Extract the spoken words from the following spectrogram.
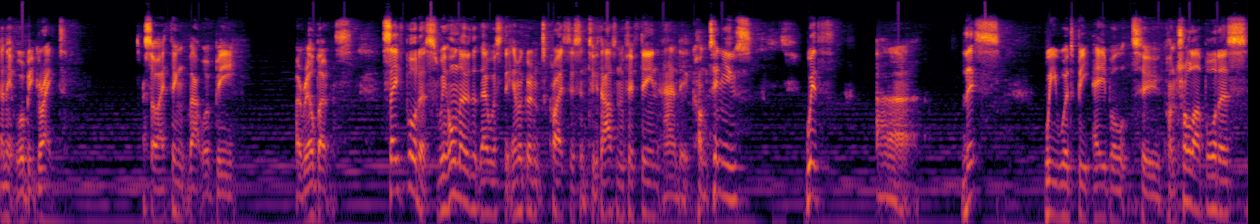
and it will be great. So I think that would be a real bonus. Safe borders. We all know that there was the immigrant crisis in 2015 and it continues. With uh, this, we would be able to control our borders,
